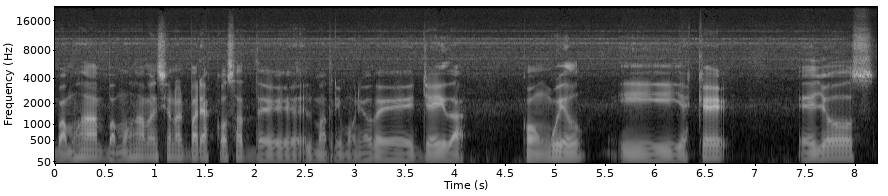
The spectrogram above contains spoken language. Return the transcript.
vamos, a, vamos a mencionar varias cosas del matrimonio de Jada con Will. Y es que ellos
